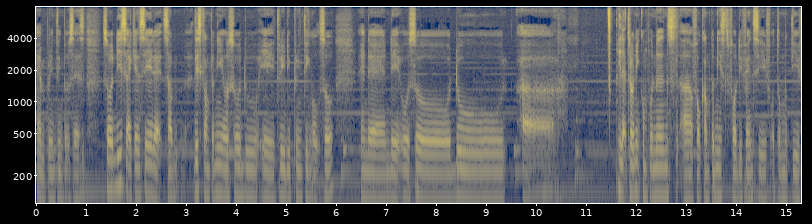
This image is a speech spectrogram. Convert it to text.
and printing process. So this i can say that some this company also do a 3d printing also. And then they also do uh, electronic components uh, for companies for defensive automotive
